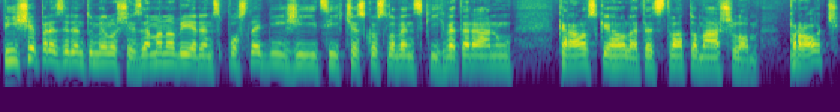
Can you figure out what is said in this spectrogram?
Píše prezidentu Miloši Zemanovi jeden z posledních žijících československých veteránů královského letectva Tomáš Lom. Proč?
